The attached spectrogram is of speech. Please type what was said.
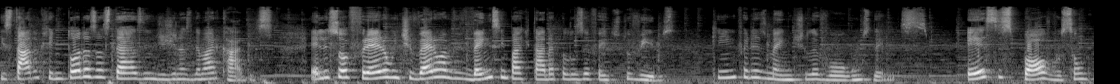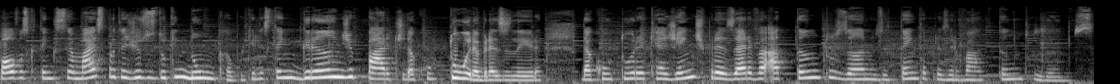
estado que tem todas as terras indígenas demarcadas. Eles sofreram e tiveram a vivência impactada pelos efeitos do vírus, que infelizmente levou alguns deles. Esses povos são povos que têm que ser mais protegidos do que nunca, porque eles têm grande parte da cultura brasileira, da cultura que a gente preserva há tantos anos e tenta preservar há tantos anos.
